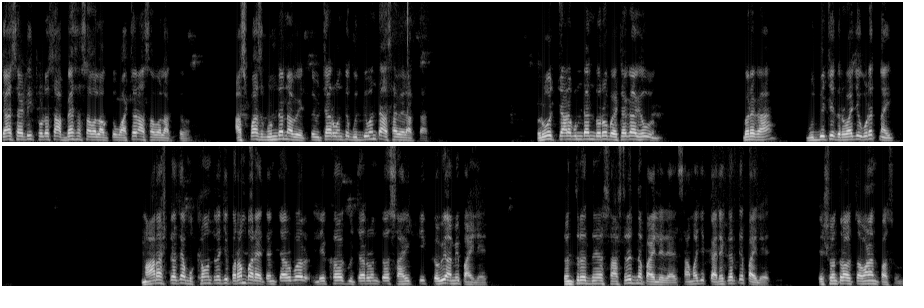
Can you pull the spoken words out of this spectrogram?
त्यासाठी थोडासा अभ्यास असावा लागतो वाचन असावं लागतं. आसपास गुंड नव्हे तर विचारवंत बुद्धिवंत असावे लागतात. रोज चार गुंडांबरोबर बैठका घेऊन. बरं का? बुद्धीचे दरवाजे उघडत नाहीत. महाराष्ट्राच्या मुख्यमंत्र्याची परंपरा आहे. त्यांच्याबरोबर लेखक विचारवंत साहित्यिक कवी आम्ही पाहिले आहेत. तंत्रज्ञ शास्त्रज्ञ पाहिलेले आहेत. सामाजिक कार्यकर्ते पाहिले आहेत. यशवंतराव चव्हाणांपासून.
